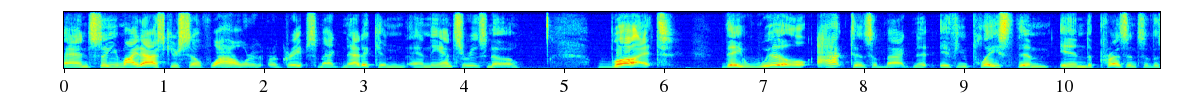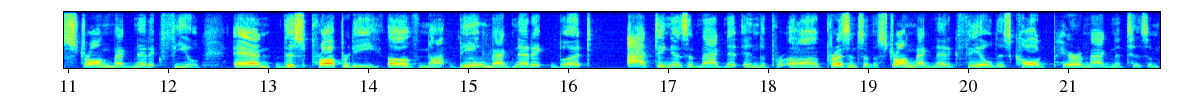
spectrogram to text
And so you might ask yourself, wow, are, are grapes magnetic? And, and the answer is no. But they will act as a magnet if you place them in the presence of a strong magnetic field. And this property of not being magnetic but acting as a magnet in the uh, presence of a strong magnetic field is called paramagnetism.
